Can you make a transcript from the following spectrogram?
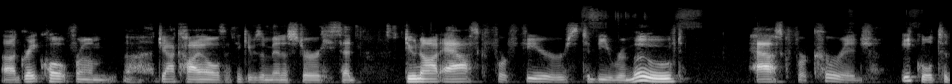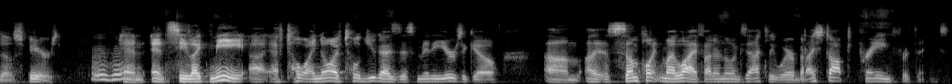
Uh, great quote from uh, Jack Hyles. I think he was a minister. He said, "Do not ask for fears to be removed. Ask for courage equal to those fears." And and see, like me, uh, I've told. I know I've told you guys this many years ago. Um, at some point in my life, I don't know exactly where, but I stopped praying for things.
